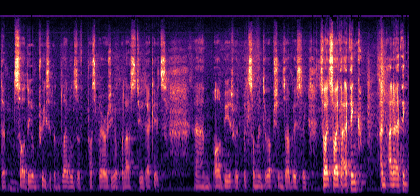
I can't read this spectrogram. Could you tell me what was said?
that saw the unprecedented levels of prosperity over the last two decades um, albeit with, with some interruptions, obviously. So, so I, th I think, and, and, I think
